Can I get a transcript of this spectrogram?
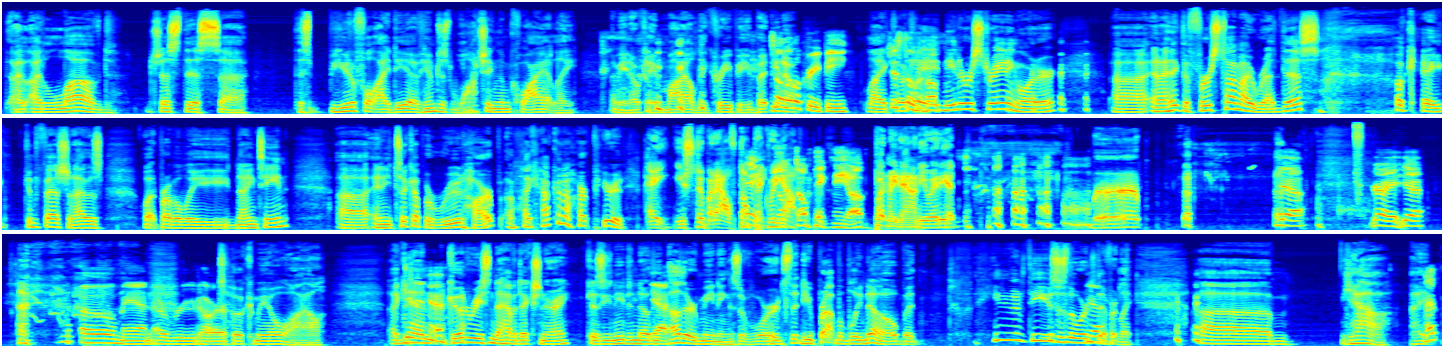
I, I loved just this uh, this beautiful idea of him just watching them quietly. I mean, okay, mildly creepy, but It's you a know, little creepy. like just a okay, little. need a restraining order. uh, and I think the first time I read this, okay, confession, I was what probably nineteen, uh, and he took up a rude harp. I'm like, how can a harp be rude? Hey, you stupid elf! Don't Hey, pick me don't, up! Don't pick me up. Put me down, you idiot! Yeah, right. Yeah. oh man, a rude harp. Took me a while. Again, good reason to have a dictionary because you need to know Yes. the other meanings of words that you probably know, but he, he uses the words Yeah. differently. Um, yeah, I That-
